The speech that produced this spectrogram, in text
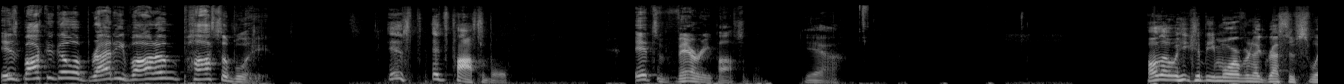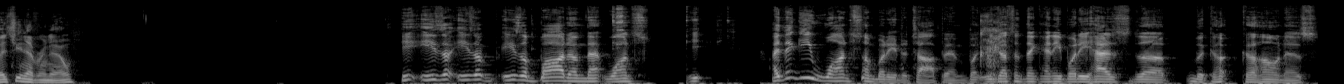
Is Bakugo a bratty bottom? Possibly. it's it's possible. It's very possible. Yeah. Although he could be more of an aggressive switch, you never know. He, he's a he's a he's a bottom that wants he I think he wants somebody to top him, but he doesn't think anybody has the the co- cojones.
